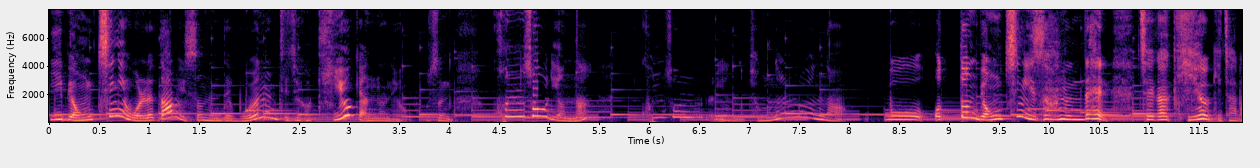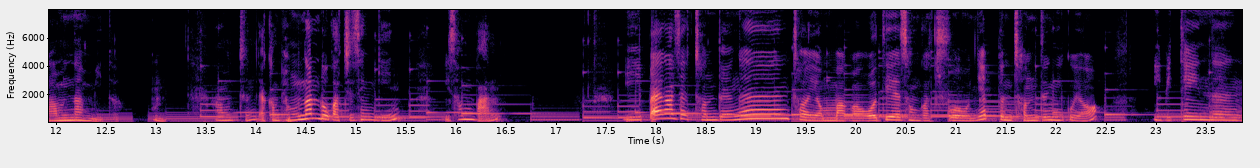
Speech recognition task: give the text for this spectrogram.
이 명칭이 원래 따로 있었는데 뭐였는지 제가 기억이 안 나네요. 무슨 콘솔이었나? 콘솔이었나? 벽난로였나? 뭐 어떤 명칭이 있었는데 제가 기억이 잘 안 납니다. 음. 아무튼 약간 벽난로 같이 생긴 이 선반. 이 빨간색 전등은 저희 엄마가 어디에선가 주워온 예쁜 전등이고요. 이 밑에 있는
